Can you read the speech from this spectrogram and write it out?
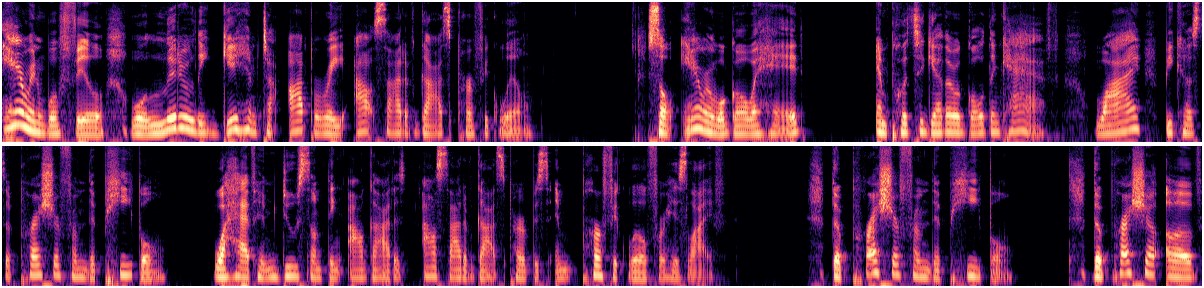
Aaron will feel will literally get him to operate outside of God's perfect will. So Aaron will go ahead and put together a golden calf. Why? Because the pressure from the people will have him do something outside of God's purpose and perfect will for his life. The pressure from the people, the pressure of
